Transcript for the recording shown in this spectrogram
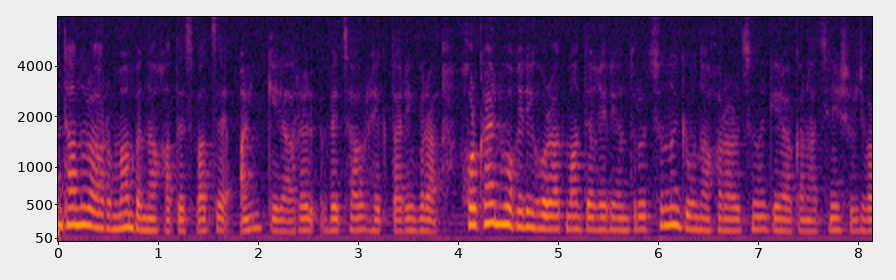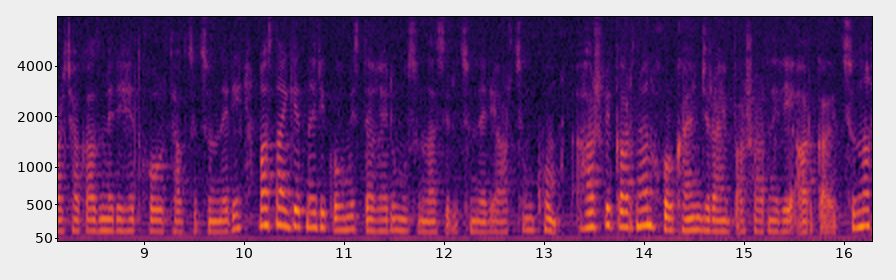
ընդհանուր առմամբ նախատեսված է այն կիրառել 600 հեկտարի վրա։ Խորքային հողերի հորատման տեղերի ընտրությունը գյուղնախարարությունը կիրականացնի շրջվարչակազմերի հետ խորհրդակցությունների, մասնագետների կողմից տեղերում ուսումնասիրությունների արդյունքում։ Հաշվի կառնում են խորքային ջրային պաշարների արկայությունը,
